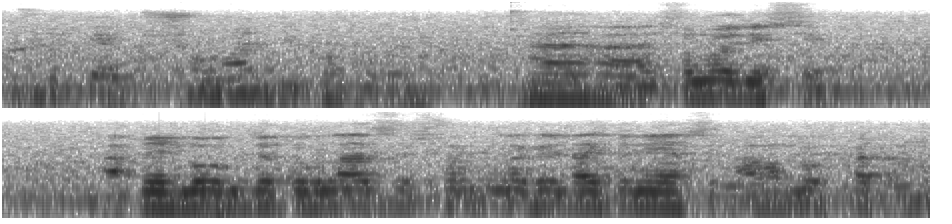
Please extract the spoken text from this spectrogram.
হুজুরকে একটু সময় দিতে হবে হ্যাঁ হ্যাঁ সময় দিচ্ছি। আপনি লোক যতগুলো আছে, সবগুলোকে দায়িত্ব নিয়ে আসছেন আমার লোক কাটানো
